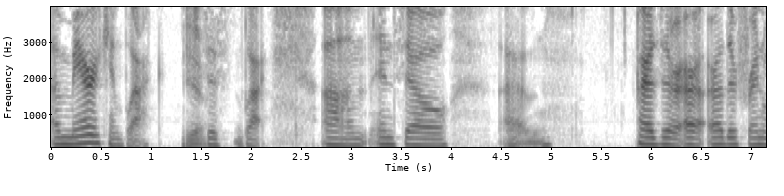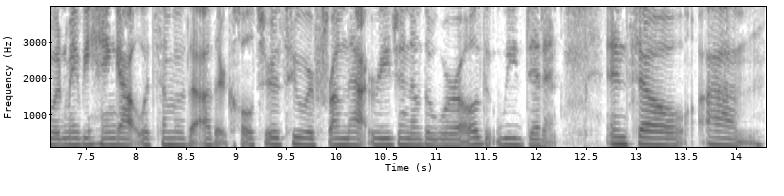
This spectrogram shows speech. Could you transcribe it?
American black, Yeah. just black. Um, and so Whereas our, our other friend would maybe hang out with some of the other cultures who were from that region of the world, we didn't. And so, um,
